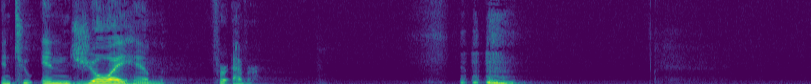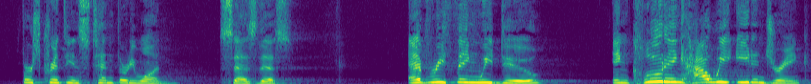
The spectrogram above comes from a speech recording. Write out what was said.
and to enjoy Him forever. 1 Corinthians 10:31 says this. Everything we do, including how we eat and drink,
